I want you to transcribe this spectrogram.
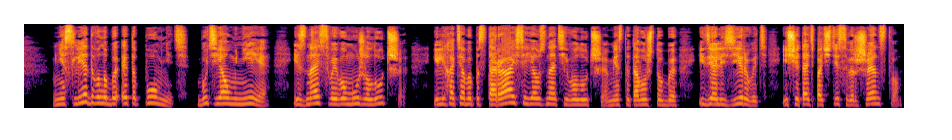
— «мне следовало бы это помнить, будь я умнее и знай своего мужа лучше, или хотя бы постарайся я узнать его лучше, вместо того, чтобы идеализировать и считать почти совершенством,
